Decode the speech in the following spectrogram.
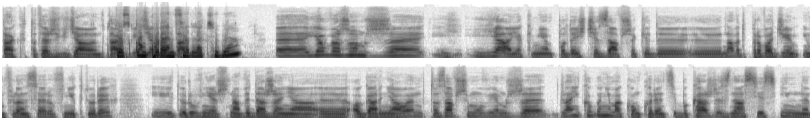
Tak, to też widziałem. Tak, to jest widziałem, konkurencja tak. dla ciebie? E, Ja uważam, że ja, jak miałem podejście zawsze, kiedy y, nawet prowadziłem influencerów niektórych i również na wydarzenia y, ogarniałem, to zawsze mówiłem, że dla nikogo nie ma konkurencji, bo każdy z nas jest inny.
